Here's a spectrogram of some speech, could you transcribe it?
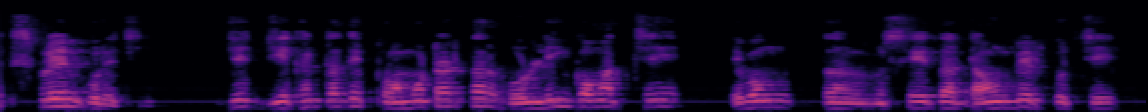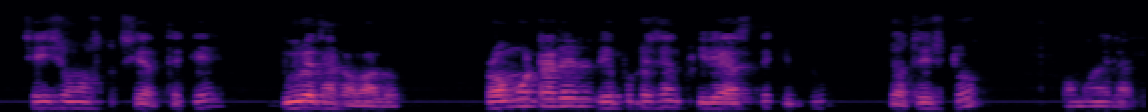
এক্সপ্লেন করেছি যে যেখানটাতে প্রমোটার তার হোল্ডিং কমাচ্ছে এবং সে তার ডাউনগ্রেড করছে, সেই সমস্ত শেয়ার থেকে দূরে থাকা ভালো। প্রমোটারের রেপুটেশন ফিরে আসতে কিন্তু যথেষ্ট সময় লাগে।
